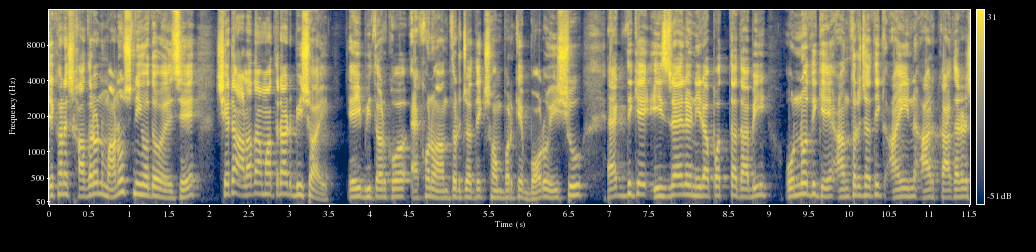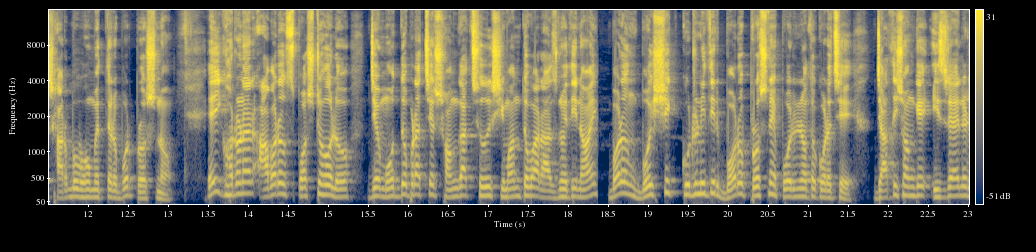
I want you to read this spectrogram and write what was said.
যেখানে সাধারণ মানুষ নিহত হয়েছে সেটা আলাদা মাত্রার বিষয়। এই বিতর্ক এখনও আন্তর্জাতিক সম্পর্কে বড় ইস্যু। একদিকে ইসরায়েলের নিরাপত্তা দাবি, অন্যদিকে আন্তর্জাতিক আইন আর কাতারের সার্বভৌমত্বের ওপর প্রশ্ন। এই ঘটনার আবারও স্পষ্ট হলো যে মধ্যপ্রাচ্যের সংঘাত শুধু সীমান্ত বা রাজনৈতিক নয়, বরং বৈশ্বিক কূটনীতির বড় প্রশ্নে পরিণত করেছে। জাতিসংঘে ইসরায়েলের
